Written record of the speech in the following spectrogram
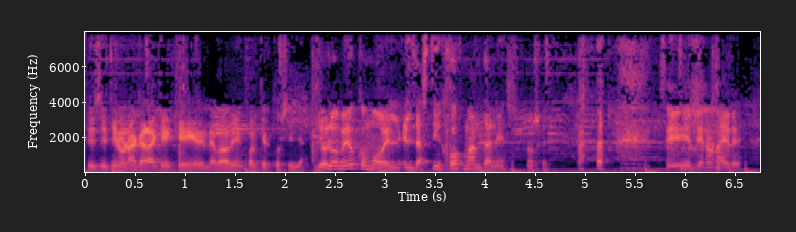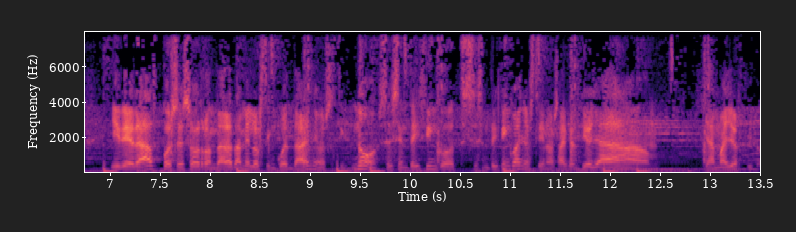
Sí, sí, tiene una cara que, que le va bien cualquier cosilla. Yo lo veo como el, el Dustin Hoffman danés, no sé. sí, tiene un aire. Y de edad, pues eso, rondará también los 50 años. No, 65, 65 años tiene, o sea que el tío ya, ya mayorcito.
